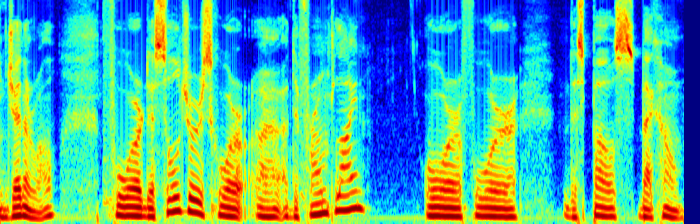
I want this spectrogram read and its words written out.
in general for the soldiers who are uh, at the front line or for the spouse back home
